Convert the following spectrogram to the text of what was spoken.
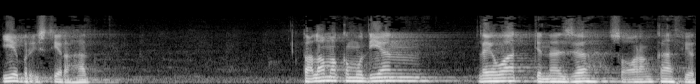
ia beristirahat. Tak lama kemudian lewat jenazah seorang kafir.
